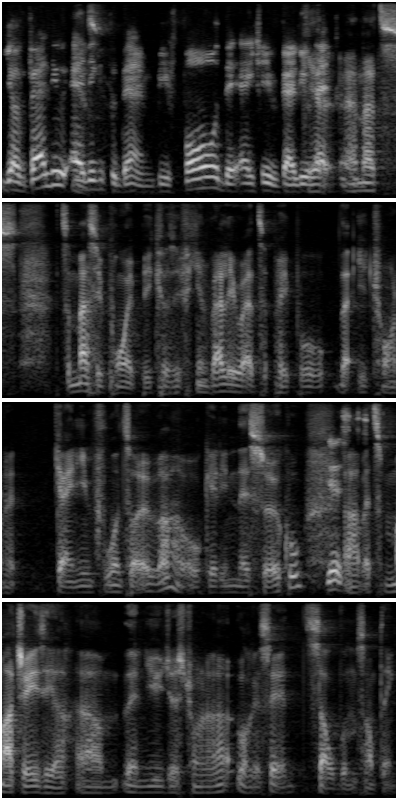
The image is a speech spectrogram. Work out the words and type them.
you're value adding yes. to them before they actually value yeah, add and that's it's a massive point because if you can value add to people that you're trying to gain influence over or get in their circle, yes. Um, it's much easier um, than you just trying to, like I said, sell them something.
